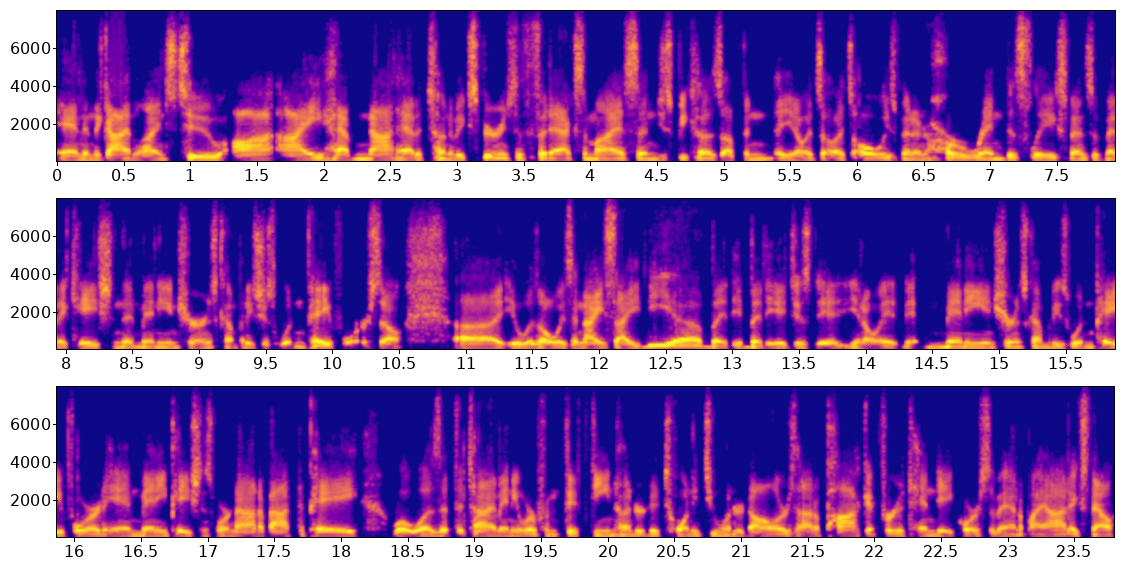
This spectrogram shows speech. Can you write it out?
and in the guidelines too. I have not had a ton of experience with fidaxomicin just because up in you know it's it's always been a horrendously expensive medication that many insurance companies just wouldn't pay for. So uh, it was always a nice idea, but it, but it just it, you know it, many insurance companies wouldn't pay for it, and many patients were not about to pay what was at the time anywhere from fifteen hundred to twenty two hundred dollars out of pocket for a ten day course of antibiotics. Now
